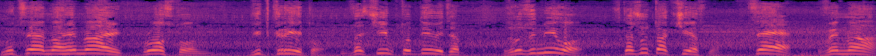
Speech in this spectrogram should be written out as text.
Ну це нагинають просто відкрито. За чим хто дивиться, зрозуміло, скажу так чесно, це вина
